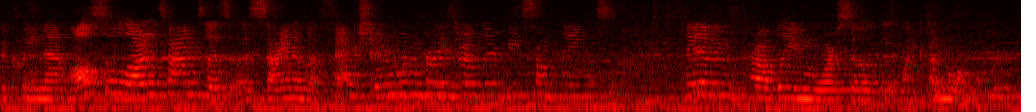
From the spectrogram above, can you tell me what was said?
to clean that. Also, a lot of times that's a sign of affection when birds rub their beaks on things. Him probably more so than like a normal bird,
